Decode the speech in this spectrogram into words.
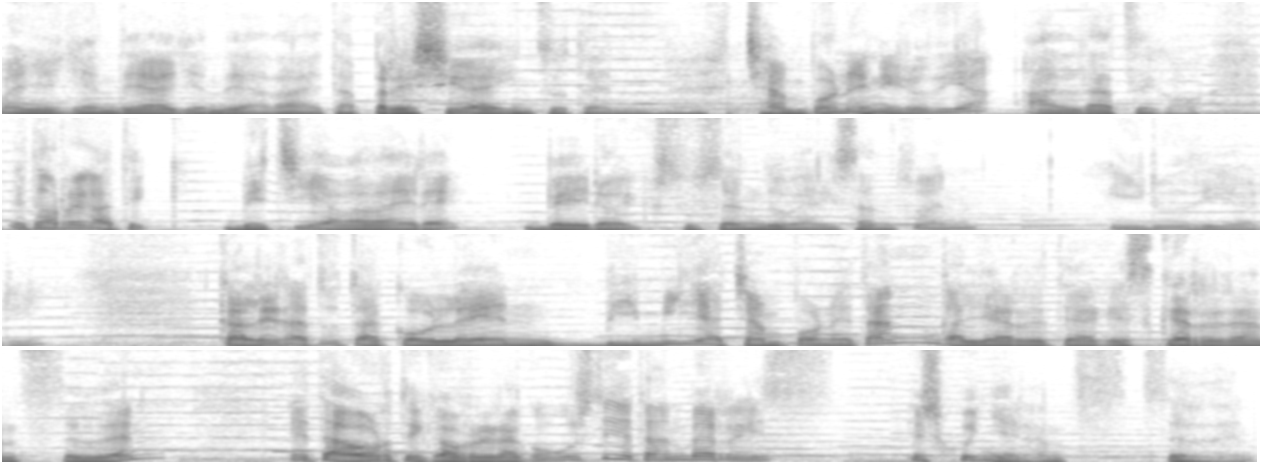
Baina jendea jendea da eta presioa egin zuten eh, txamponen irudia aldatzeko. Eta horregatik bitxia bada ere beroik zuzendu behar izan zuen irudi hori. Kaleratutako lehen 2000 txamponetan galiardeteak ezkerrerantz zeuden eta hortik aurrerako guztietan berriz eskuinerantz zeuden.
